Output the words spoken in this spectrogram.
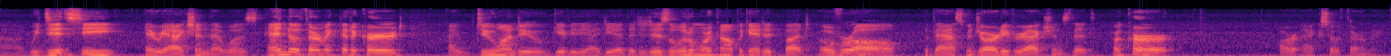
Uh, we did see a reaction that was endothermic that occurred. I do want to give you the idea that it is a little more complicated, but overall, the vast majority of reactions that occur are exothermic.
